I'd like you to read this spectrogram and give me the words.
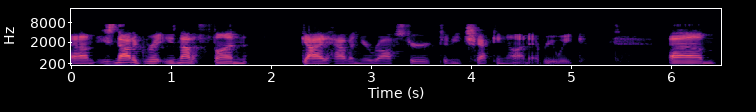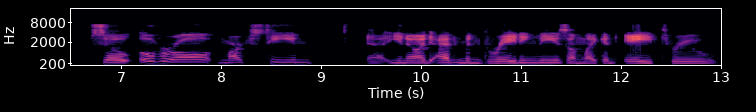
um, he's not a great, he's not a fun guy to have on your roster to be checking on every week. Um, so overall, Mark's team, uh, you know, I, I haven't been grading these on like an A through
